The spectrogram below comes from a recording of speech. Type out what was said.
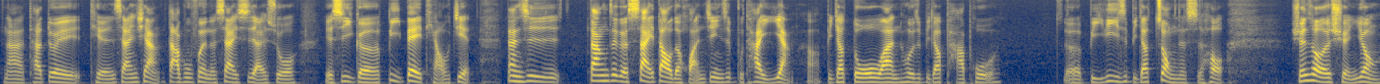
那它对铁人三项大部分的赛事来说也是一个必备条件。但是当这个赛道的环境是不太一样啊，比较多弯或者比较爬坡，呃，比例是比较重的时候，选手的选用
